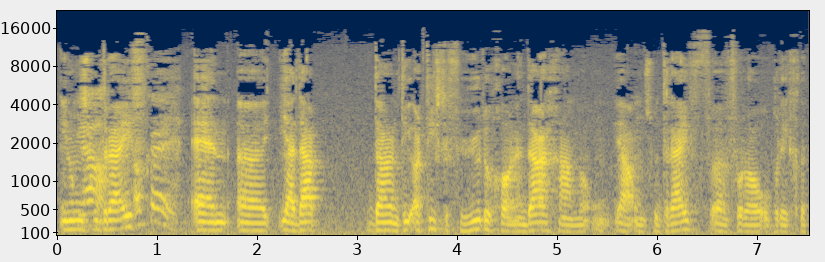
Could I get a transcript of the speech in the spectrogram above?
in ons Ja, bedrijf. En eh, ja, daar, daar, die artiesten verhuren we gewoon. En daar gaan we on- ja, ons bedrijf eh, vooral op richten.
